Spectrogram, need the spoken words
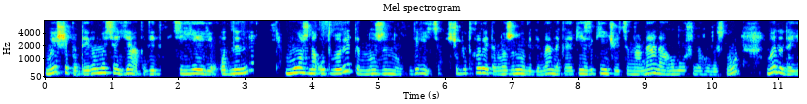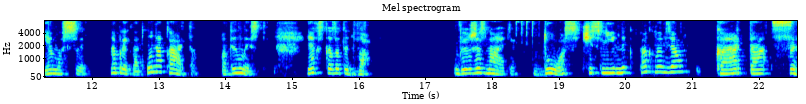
ми ще подивимося, як від цієї однини можна утворити множину. Дивіться, щоб утворити множину від іменника, який закінчується на ненаголошену голосну, ми додаємо «с». Наприклад, una карта один лист. Як сказати два? Ви вже знаєте, дос, числівник, так ми взяли, карта с.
